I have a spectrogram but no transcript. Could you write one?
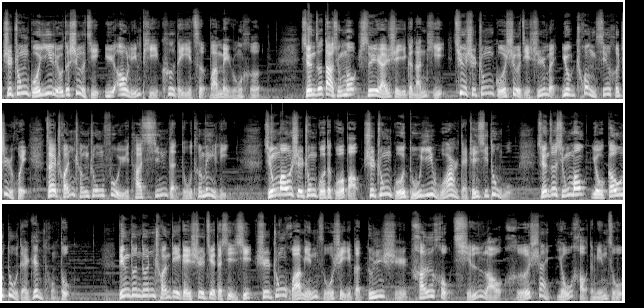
是中国一流的设计与奥林匹克的一次完美融合。选择大熊猫虽然是一个难题，却是中国设计师们用创新和智慧在传承中赋予它新的独特魅力。熊猫是中国的国宝，是中国独一无二的珍稀动物，选择熊猫有高度的认同度。冰墩墩传递给世界的信息是中华民族是一个敦实、憨厚、勤劳、和善、友好的民族。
